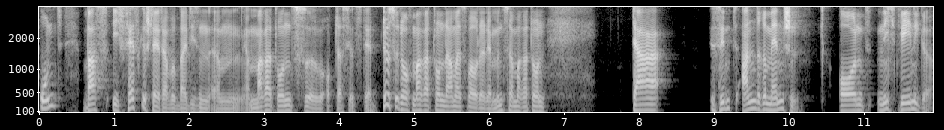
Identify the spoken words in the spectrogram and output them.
Und was ich festgestellt habe bei diesen ähm, Marathons, äh, ob das jetzt der Düsseldorf-Marathon damals war oder der Münster-Marathon, da sind andere Menschen und nicht wenige.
